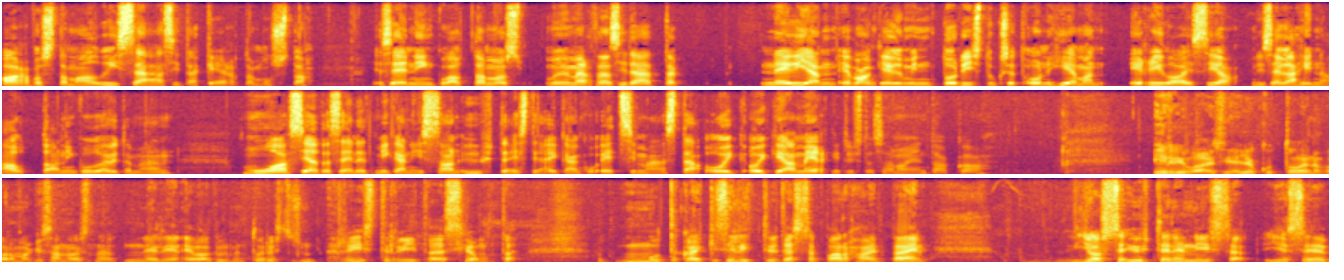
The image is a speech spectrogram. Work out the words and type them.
arvostamaan lisää sitä kertomusta. Ja se niin kuin auttaa myös ymmärtää sitä, että neljän evankeliumin todistukset on hieman erilaisia, niin se lähinnä auttaa niin kuin löytämään mua sieltä sen, että mikä niissä on yhteistä ja ikään kuin etsimään sitä oikeaa merkitystä sanojen takaa. Erilaisia. Joku toinen varmaankin sanoisi, että neljän evankeliumin todistus ristiriitaisia, mutta, mutta kaikki selittyy tässä parhain päin. Jos se yhteinen niissä ja se,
